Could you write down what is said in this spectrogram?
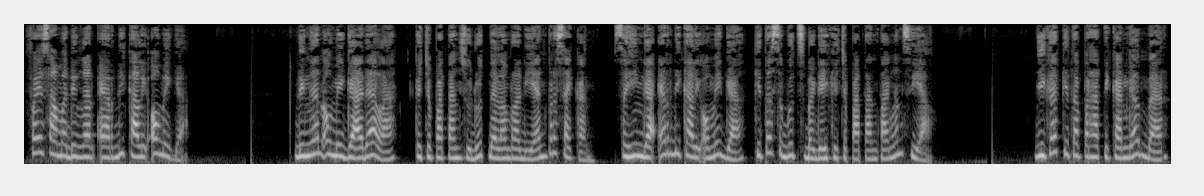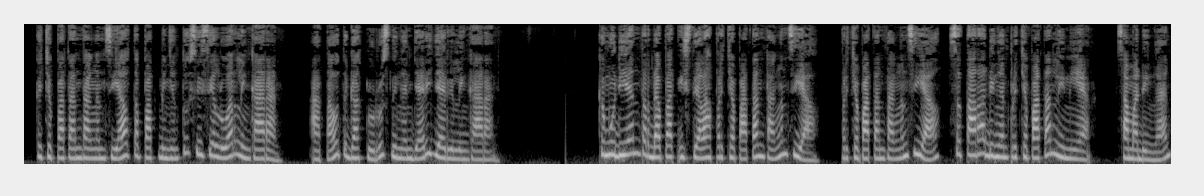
V sama dengan R dikali omega. Dengan omega adalah kecepatan sudut dalam radian per second, sehingga R dikali omega kita sebut sebagai kecepatan tangensial. Jika kita perhatikan gambar, kecepatan tangensial tepat menyentuh sisi luar lingkaran, atau tegak lurus dengan jari-jari lingkaran. Kemudian terdapat istilah percepatan tangensial. Percepatan tangensial setara dengan percepatan linier, sama dengan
